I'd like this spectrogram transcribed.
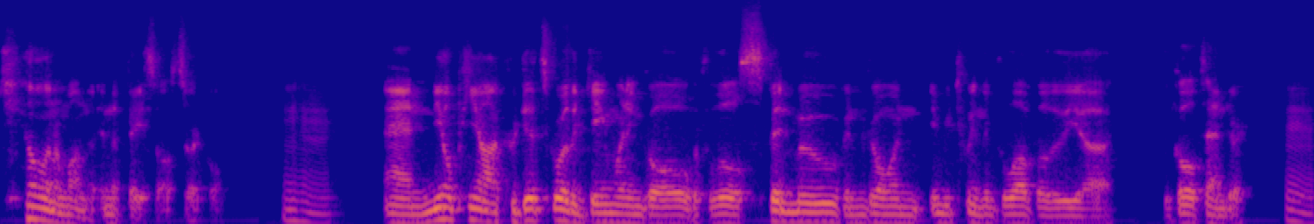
killing them on the, in the faceoff circle. Mm-hmm. And Neil Pionk, who did score the game-winning goal with a little spin move and going in between the glove of the uh, the goaltender, mm.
